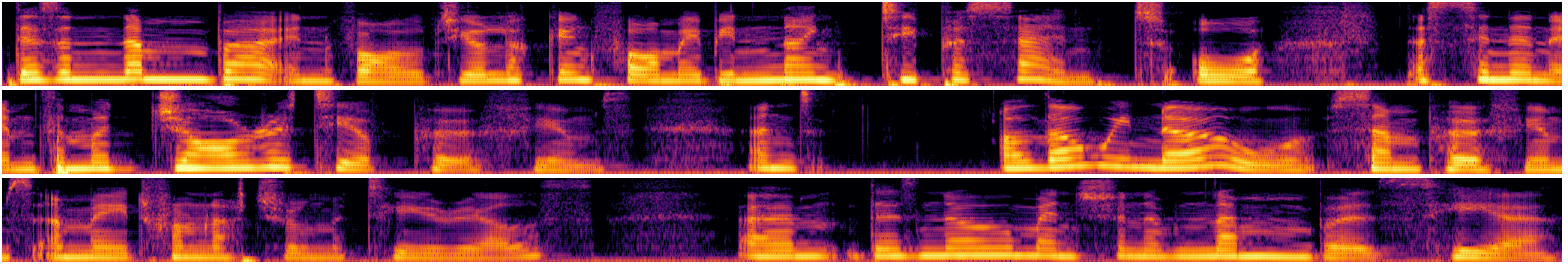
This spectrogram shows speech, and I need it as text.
there's a number involved. You're looking for maybe 90% or a synonym, the majority of perfumes. And although we know some perfumes are made from natural materials, um, there's no mention of numbers here.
